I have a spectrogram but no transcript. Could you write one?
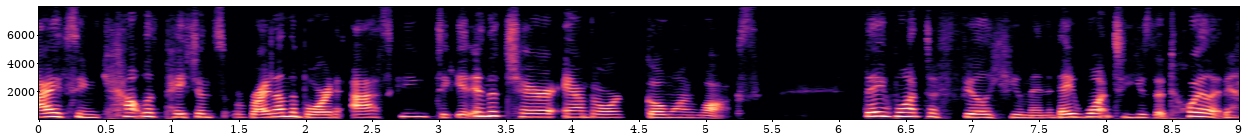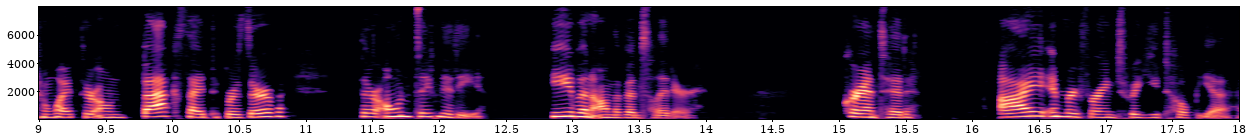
I've seen countless patients write on the board asking to get in the chair and or go on walks. They want to feel human. They want to use the toilet and wipe their own backside to preserve their own dignity, even on the ventilator. Granted, I am referring to a utopia,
